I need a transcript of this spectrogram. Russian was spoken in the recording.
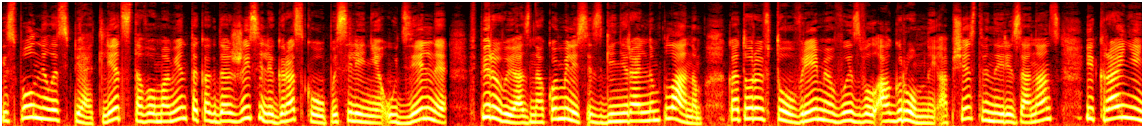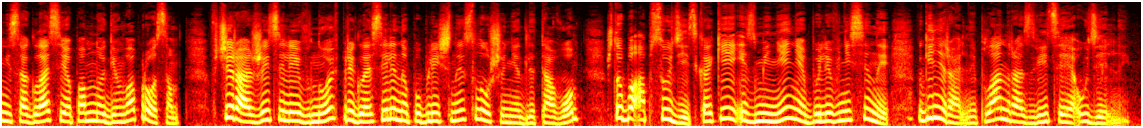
Исполнилось пять лет с того момента, когда жители городского поселения Удельные впервые ознакомились с генеральным планом, который в то время вызвал огромный общественный резонанс и крайнее несогласие по многим вопросам. Вчера жителей вновь пригласили на публичные слушания для того, чтобы обсудить, какие изменения были внесены в генеральный план развития Удельной.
